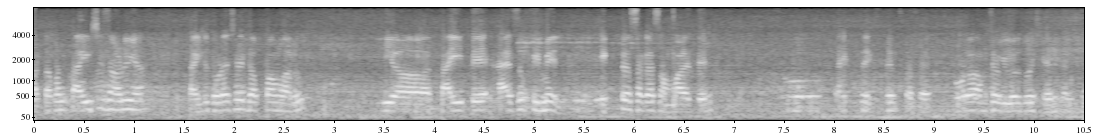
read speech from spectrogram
आता आपण ताईशी जाणूया. ताईशी थोड्याशा गप्पा मारू की ताई ते ॲज अ फिमेल एकटं सगळं सांभाळते. एक्सपिरियन्स कसा आहे थोडं आमच्या व्ह्युअर्सवर शेअर करते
